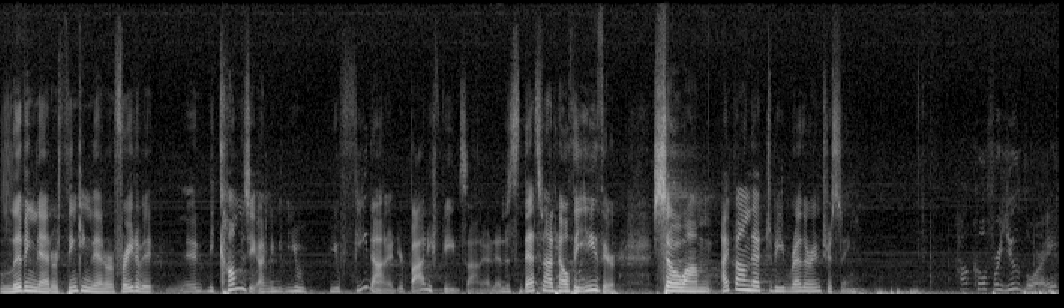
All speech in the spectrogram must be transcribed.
living that or thinking that or afraid of it, it becomes you. I mean, you you feed on it. Your body feeds on it, and it's that's not healthy either. So um, I found that to be rather interesting. How cool for you, Lori.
